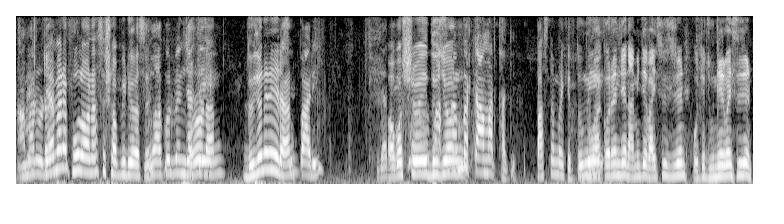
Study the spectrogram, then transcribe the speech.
আমার ক্যামেরা ফুল অন আছে সব ভিডিও আছে। দোয়া করবেন যাতে দুজনেরই ডান। পারি। অবশ্যই দুজন- নাম্বারটা আমার থাকে। পাঁচ নাম্বার কি? তুমি দোয়া করেন যে আমি যে ভাইস প্রেসিডেন্ট ও যে জুনিয়র ভাইস প্রেসিডেন্ট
